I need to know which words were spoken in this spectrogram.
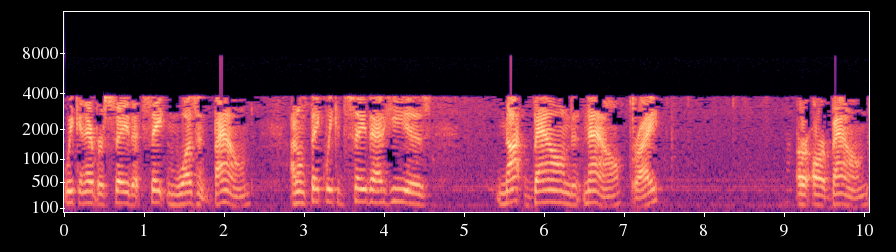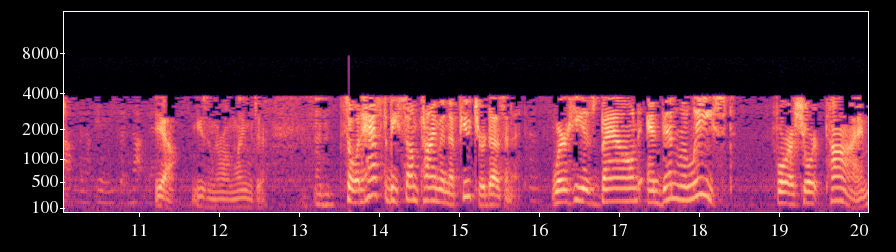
we can ever say that Satan wasn't bound. I don't think we could say that he is not bound now, right? Or, or bound. Yeah, you said not bound. Yeah, using the wrong language there. Mm-hmm. So it has to be sometime in the future, doesn't it? Where he is bound and then released for a short time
